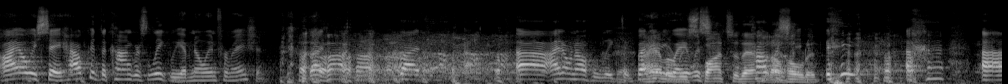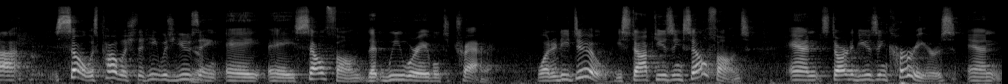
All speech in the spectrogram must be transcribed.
I always say, how could the Congress leak? We have no information. But, but uh, I don't know who leaked it. But I have anyway, a it was response to that, but I'll published- hold it. So it was published that he was using a, a cell phone that we were able to track. What did he do? He stopped using cell phones and started using couriers. And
